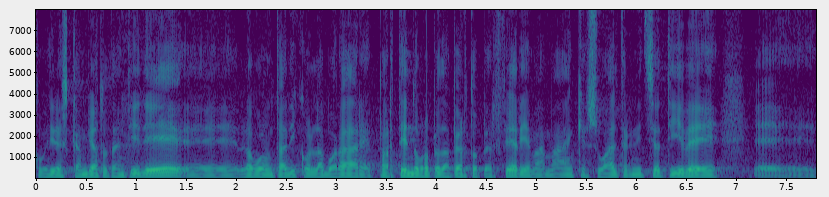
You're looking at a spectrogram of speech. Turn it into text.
come dire, scambiato tante idee, eh, la volontà di collaborare partendo proprio da Aperto per Ferie ma, ma anche su altre iniziative e eh,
